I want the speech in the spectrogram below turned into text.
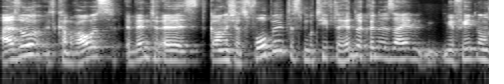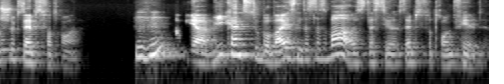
also es kam raus, eventuell ist gar nicht das Vorbild, das Motiv dahinter könnte sein, mir fehlt noch ein Stück Selbstvertrauen. Mhm. Ja, wie kannst du beweisen, dass das wahr ist, dass dir Selbstvertrauen fehlt?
